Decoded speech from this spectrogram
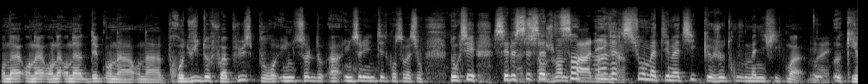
on a, on a, on a, on a, on a, produit deux fois plus pour une seule, une seule unité de consommation. Donc c'est cette simple inversion mathématique que je trouve magnifique, moi. Euh, qui,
